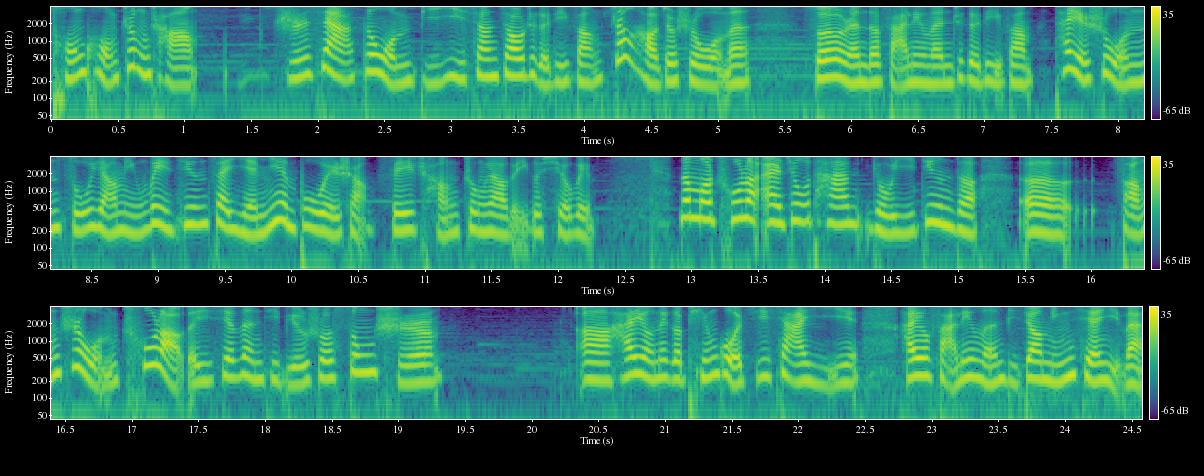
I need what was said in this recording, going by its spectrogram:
瞳孔正常，直下跟我们鼻翼相交这个地方，正好就是我们所有人的法令纹这个地方，它也是我们足阳明胃经在颜面部位上非常重要的一个穴位。那么除了艾灸，它有一定的呃。防治我们初老的一些问题，比如说松弛，啊，还有那个苹果肌下移，还有法令纹比较明显以外，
